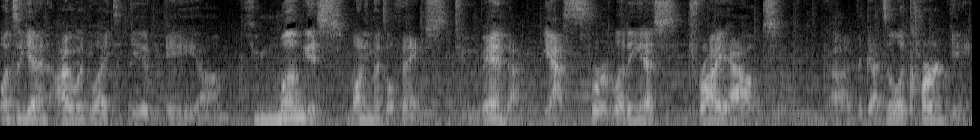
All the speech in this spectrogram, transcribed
Once again, I would like to give a um, humongous, monumental thanks to Bandai Yes. for letting us try out uh, the Godzilla card game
